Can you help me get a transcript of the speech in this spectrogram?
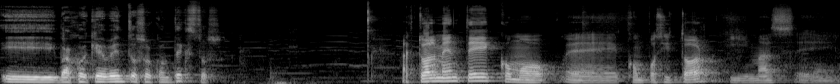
y bajo qué eventos o contextos? Actualmente como eh, compositor y más, eh,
